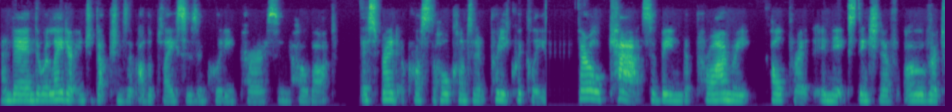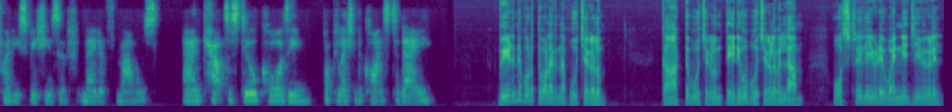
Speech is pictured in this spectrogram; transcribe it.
and then there were later introductions of other places, including Perth and Hobart. They spread across the whole continent pretty quickly. Feral cats have been the primary culprit in the extinction of over 20 species of native mammals, and cats are still causing population declines today. വീടിന് പുറത്ത് വളരുന്ന പൂച്ചകളും കാട്ടുപൂച്ചകളും തെരുവ് പൂച്ചകളുമെല്ലാം ഓസ്ട്രേലിയയുടെ വന്യജീവികളിൽ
